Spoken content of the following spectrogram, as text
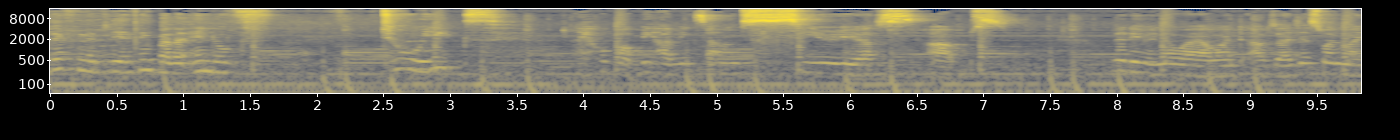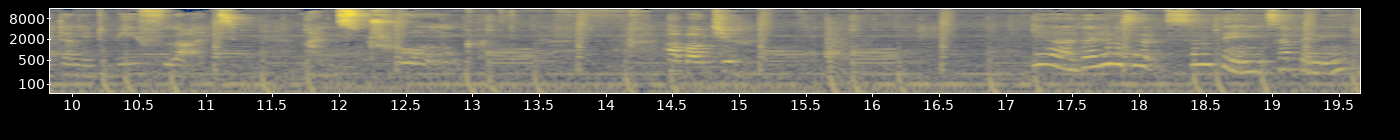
definitely i think by the end of two weeks i hope i'll be having some serious abs. I don't even know why i want abs i just want my tummy to be flat and strong. How about you yeah there is a, something happening.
